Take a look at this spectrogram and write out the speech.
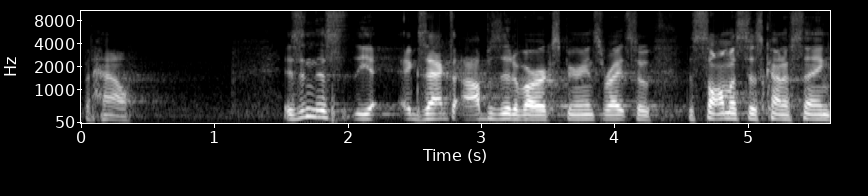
But how? Isn't this the exact opposite of our experience, right? So the psalmist is kind of saying,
